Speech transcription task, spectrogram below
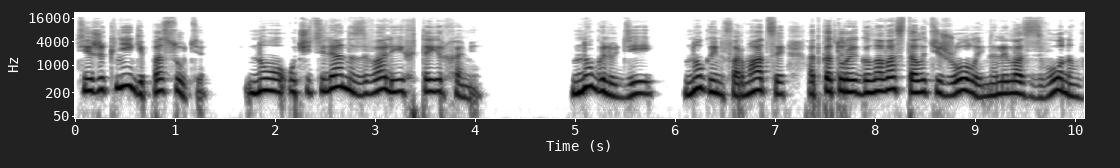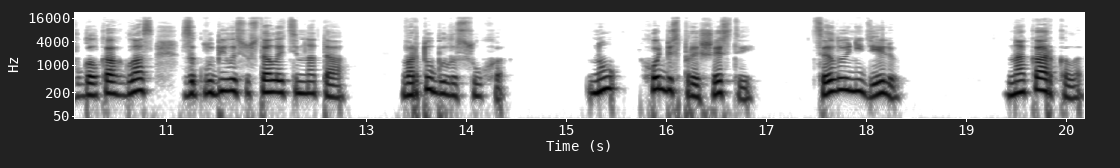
Те же книги, по сути, но учителя называли их таирхами. Много людей, Много информации, от которой голова стала тяжелой, налилась звоном, в уголках глаз заклубилась усталая темнота. Во рту было сухо. Ну, хоть без происшествий. Целую неделю. Накаркала.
